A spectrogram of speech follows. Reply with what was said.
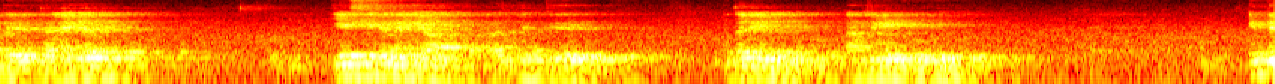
எமது தலைவர் ஜேசிகனையா அவர்களுக்கு முதலில் நன்றியை கூறி இந்த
